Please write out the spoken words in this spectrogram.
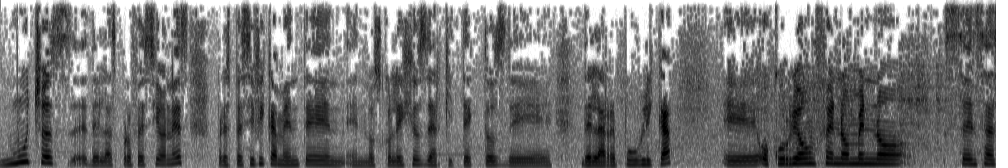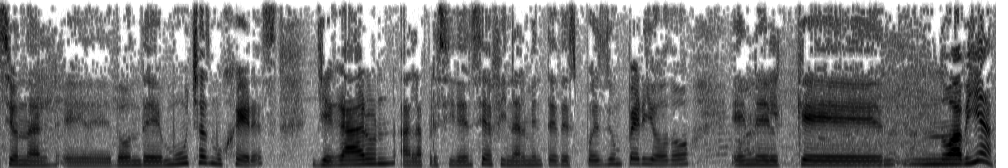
Muchas de las profesiones, pero específicamente en, los colegios de arquitectos de, la República, eh, ocurrió un fenómeno sensacional, eh, donde muchas mujeres llegaron a la presidencia finalmente después de un periodo en el que no había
